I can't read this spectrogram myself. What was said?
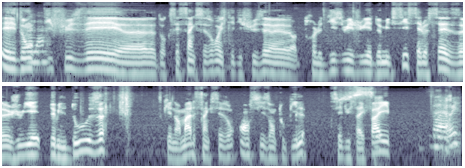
Et donc Voilà. diffusé, euh, donc ces cinq saisons ont été diffusées euh, entre le 18 juillet 2006 et le 16 juillet 2012, ce qui est normal, cinq saisons en six ans tout pile. C'est du sci-fi. C'est- Bah Voilà. oui.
